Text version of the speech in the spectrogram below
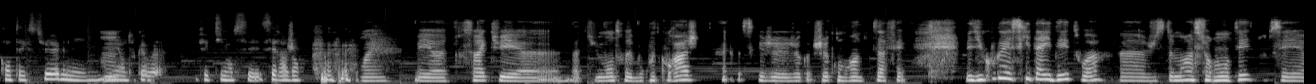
contextuel, mais, mm. mais, en tout cas voilà, effectivement c'est rageant. ouais, mais euh, c'est vrai que tu es, euh, bah, tu montres beaucoup de courage parce que je, je, je, comprends tout à fait. Mais du coup, qu'est-ce qui t'a aidé toi euh, justement à surmonter toutes ces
